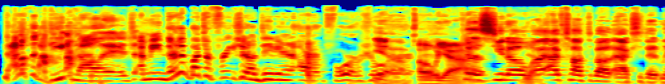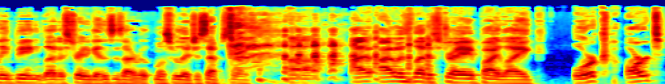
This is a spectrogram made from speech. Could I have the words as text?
that's the deep knowledge. I mean, there's a bunch of freak shit on DeviantArt for sure. Yeah. Oh yeah, Because you know, Yeah. I, I've talked about accidentally being led astray. Again, this is our re- most religious episode. uh, I, I was led astray by like orc art,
